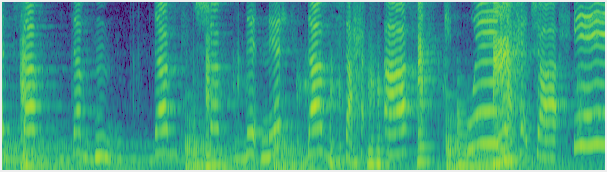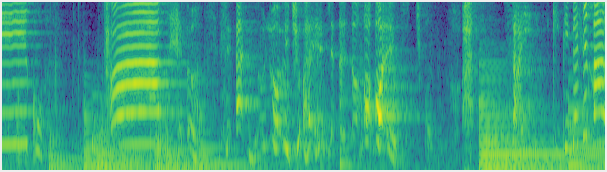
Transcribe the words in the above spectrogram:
net sab dab dab shab net net dab sa a kwe na hecha e ku tam uh, se a lo e cha e o o e sai ki ti mete mal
